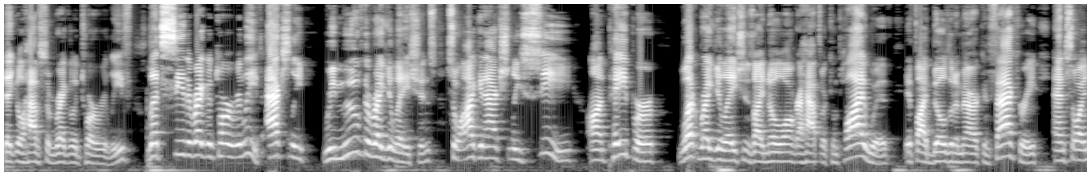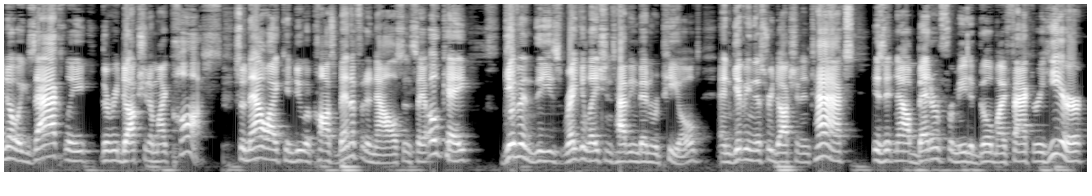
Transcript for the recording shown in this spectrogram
that you'll have some regulatory relief. Let's see the regulatory relief. Actually remove the regulations so I can actually see on paper what regulations I no longer have to comply with if I build an American factory. And so I know exactly the reduction of my costs. So now I can do a cost benefit analysis and say, okay, given these regulations having been repealed and giving this reduction in tax, is it now better for me to build my factory here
